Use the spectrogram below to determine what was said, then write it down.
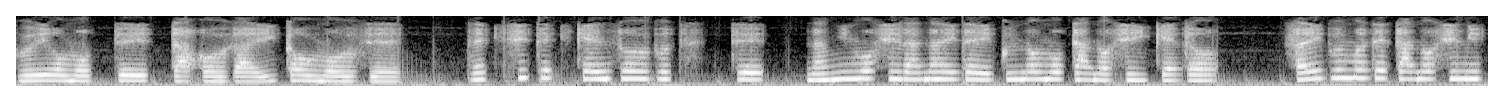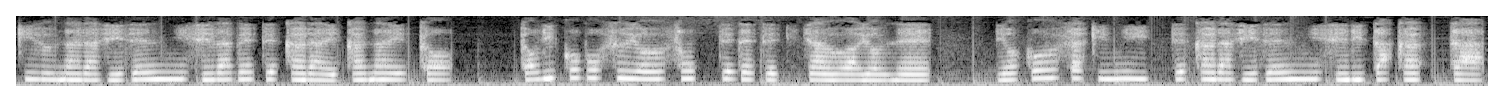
類を持っていった方がいいと思うぜ。歴史的建造物って、何も知らないで行くのも楽しいけど、細部まで楽しみきるなら事前に調べてから行かないと、取りこぼす要素って出てきちゃうわよね。旅行先に行ってから事前に知りたかった。っ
